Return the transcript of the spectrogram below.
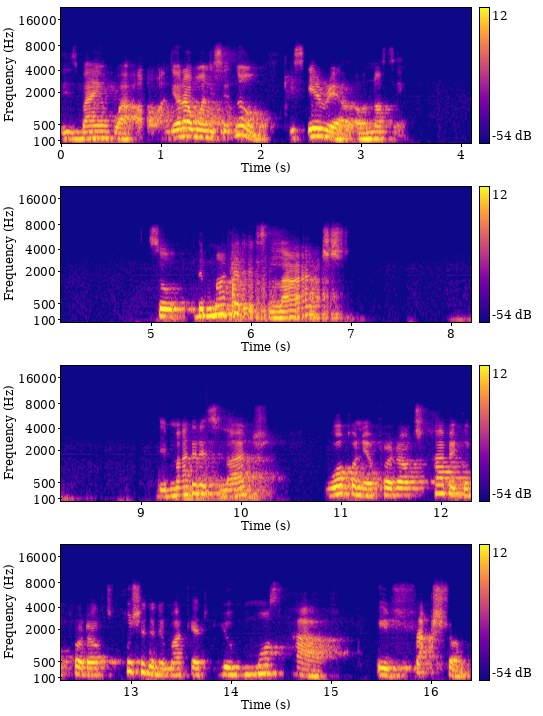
Is buying wow. And the other one is no, it's Ariel or nothing. So the market is large. The market is large. Work on your product, have a good product, push it in the market. You must have a fraction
